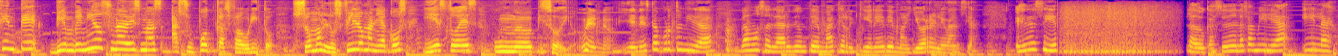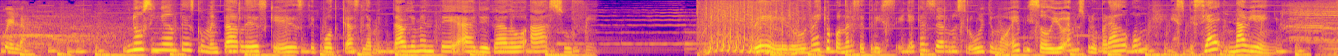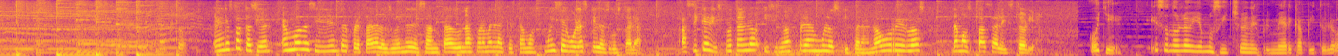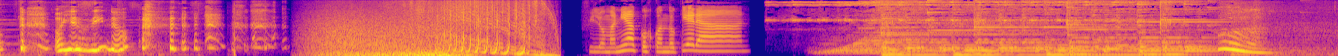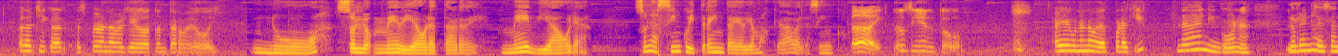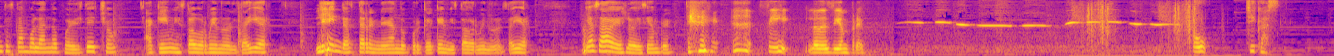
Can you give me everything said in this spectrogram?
¿Cómo están gente? Bienvenidos una vez más a su podcast favorito. Somos los Filomaníacos y esto es un nuevo episodio. Bueno, y en esta oportunidad vamos a hablar de un tema que requiere de mayor relevancia, es decir, la educación en la familia y la escuela. No sin antes comentarles que este podcast lamentablemente ha llegado a su fin. Pero no hay que ponerse triste, ya que al ser nuestro último episodio hemos preparado un especial navideño. En esta ocasión hemos decidido interpretar a los duendes de Santa de una forma en la que estamos muy seguras que les gustará. Así que disfrútenlo y sin más preámbulos y para no aburrirlos, damos paso a la historia. Oye, ¿eso no lo habíamos dicho en el primer capítulo? Oye, sí, ¿no? Filomaníacos cuando quieran. Hola chicas, espero no haber llegado tan tarde hoy. No, solo media hora tarde. Media hora. Son las 5 y 30 y habíamos quedado a las 5. Ay, lo siento. ¿Hay alguna novedad por aquí? Nada, ninguna. Los reinos de Santa están volando por el techo. Akemi está durmiendo en el taller. Linda está renegando porque Akemi está durmiendo en el taller. Ya sabes, lo de siempre. sí, lo de siempre. Oh, chicas,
